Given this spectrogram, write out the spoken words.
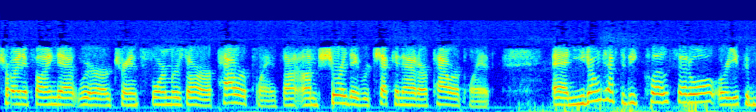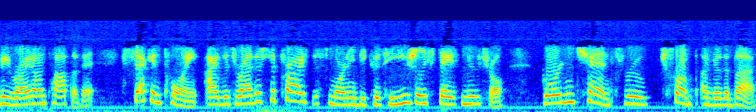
trying to find out where our transformers are, our power plants. I- I'm sure they were checking out our power plants. And you don't have to be close at all, or you can be right on top of it. Second point, I was rather surprised this morning because he usually stays neutral. Gordon Chang threw Trump under the bus.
